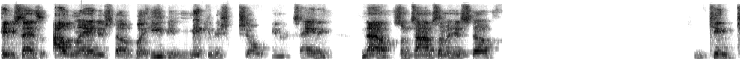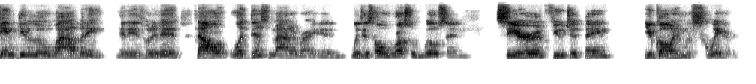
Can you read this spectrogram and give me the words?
He be saying some outlandish stuff, but he be making this show entertaining. Now, sometimes some of his stuff can can get a little wild, but hey, it is what it is. Now, with this matter right here, with this whole Russell Wilson Ciara and Future thing, you call him a square.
